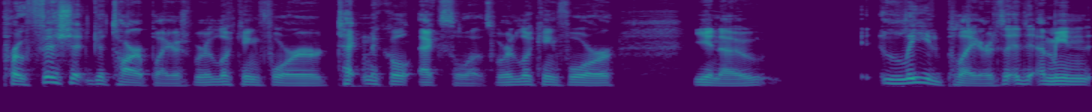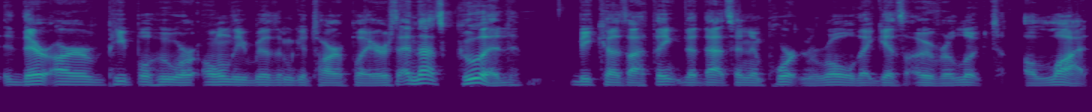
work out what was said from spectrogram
proficient guitar players we're looking for technical excellence we're looking for you know lead players. I mean, there are people who are only rhythm guitar players, and that's good because I think that that's an important role that gets overlooked a lot.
